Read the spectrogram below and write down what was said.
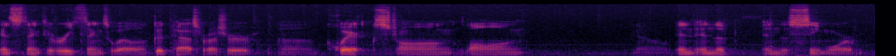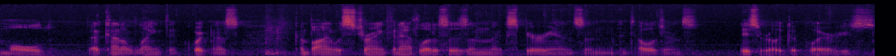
instinctive, reads things well, good pass rusher, um, quick, strong, long. You know, in in the in the Seymour mold, that kind of length and quickness combined with strength and athleticism, and experience and intelligence. He's a really good player. He's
